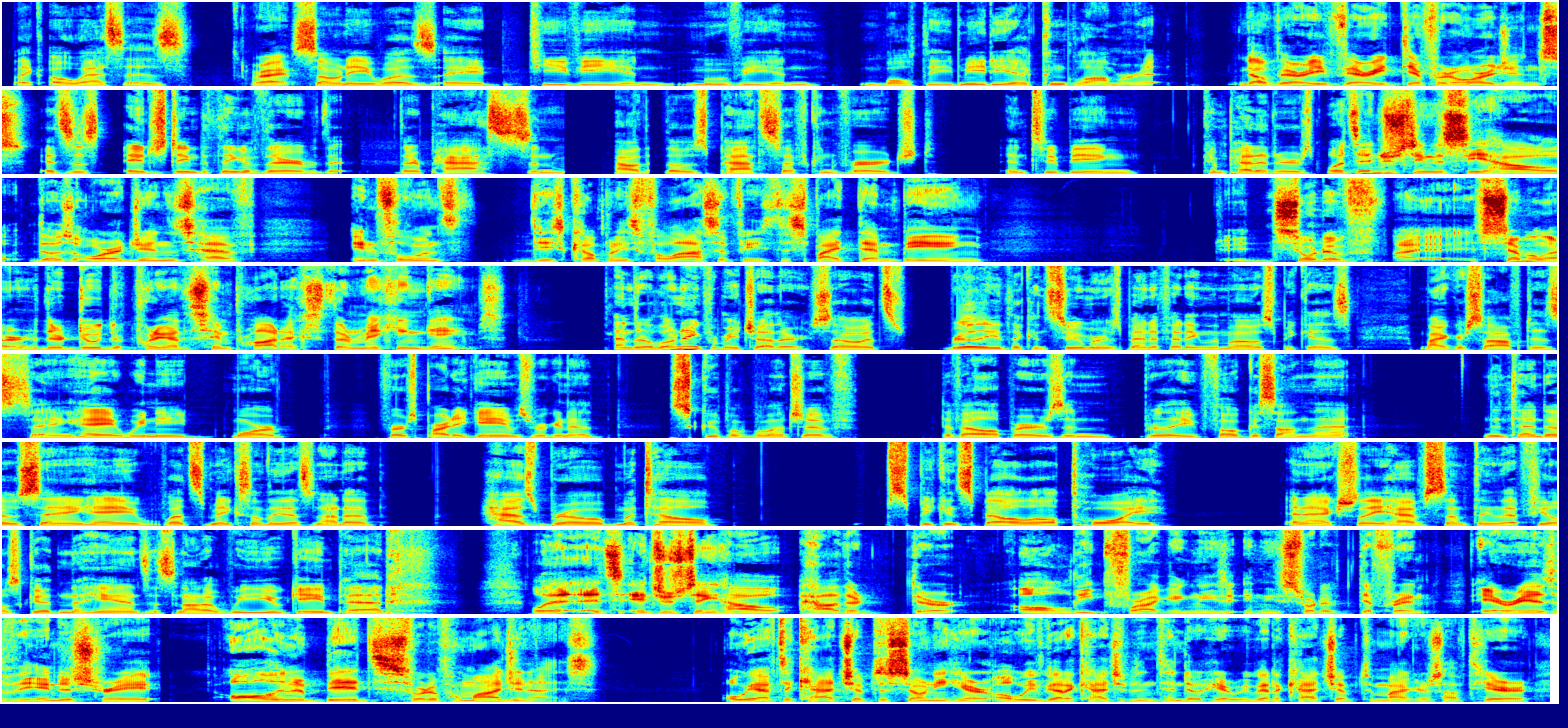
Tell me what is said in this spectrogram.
like OSs. right Sony was a TV and movie and multimedia conglomerate. No very very different origins It's just interesting to think of their their, their pasts and how those paths have converged into being competitors. well it's interesting to see how those origins have influenced these companies philosophies despite them being uh, sort of uh, similar they're doing they're putting out the same products they're making games and they're learning from each other. So it's really the consumers benefiting the most because Microsoft is saying, "Hey, we need more first-party games. We're going to scoop up a bunch of developers and really focus on that." Nintendo's saying, "Hey, let's make something that's not a Hasbro Mattel speak and spell little toy and actually have something that feels good in the hands. It's not a Wii U gamepad." Well, it's interesting how how they're they're all leapfrogging these in these sort of different areas of the industry, all in a bid to sort of homogenize. Oh, we have to catch up to Sony here. Oh, we've got to catch up to Nintendo here. We've got to catch up to Microsoft here.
